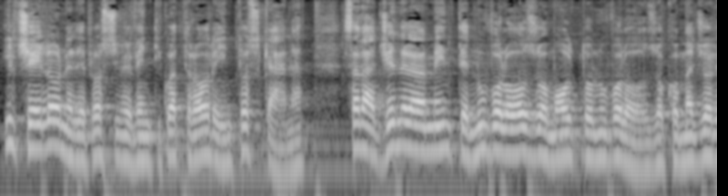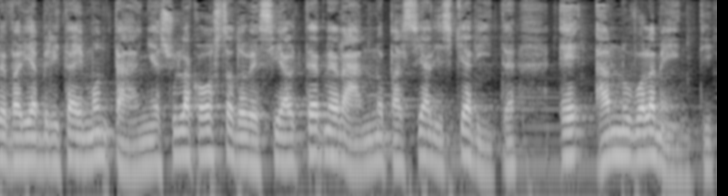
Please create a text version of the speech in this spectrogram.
Il cielo nelle prossime 24 ore in Toscana sarà generalmente nuvoloso o molto nuvoloso, con maggiore variabilità in montagna e sulla costa dove si alterneranno parziali schiarite e annuvolamenti,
